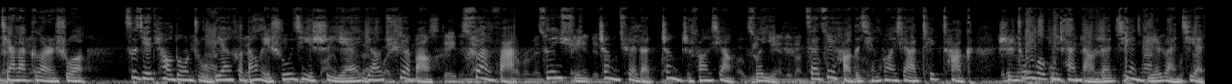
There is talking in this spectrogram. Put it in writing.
加拉格尔说。 字节跳动主编和党委书记誓言要确保算法遵循正确的政治方向，所以在最好的情况下，TikTok 是中国共产党的间谍软件。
